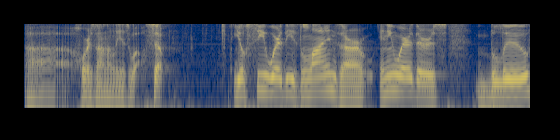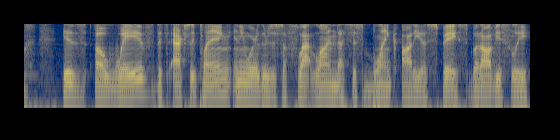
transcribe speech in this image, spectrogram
uh, horizontally as well. So you'll see where these lines are. Anywhere there's blue is a wave that's actually playing. Anywhere there's just a flat line, that's just blank audio space. But obviously,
